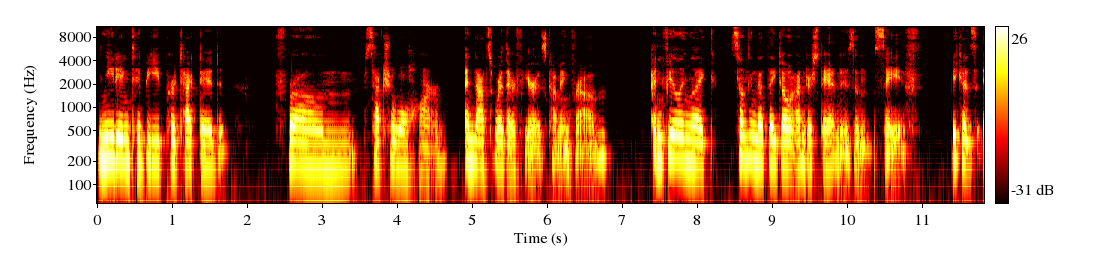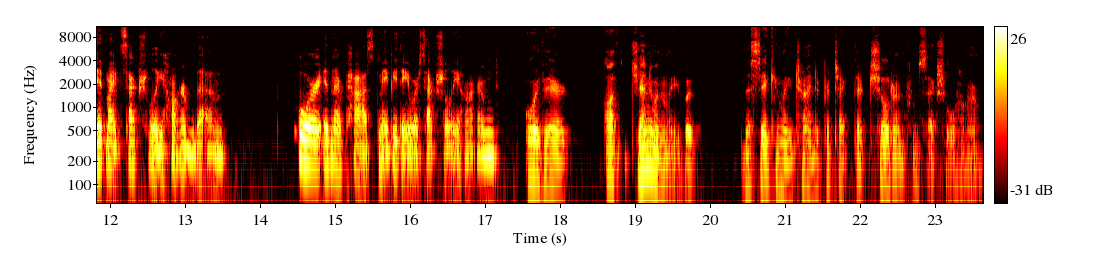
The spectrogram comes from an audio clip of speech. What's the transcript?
needing to be protected from sexual harm. And that's where their fear is coming from. And feeling like something that they don't understand isn't safe because it might sexually harm them. Or in their past, maybe they were sexually harmed. Or they're genuinely, but mistakenly trying to protect their children from sexual harm,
